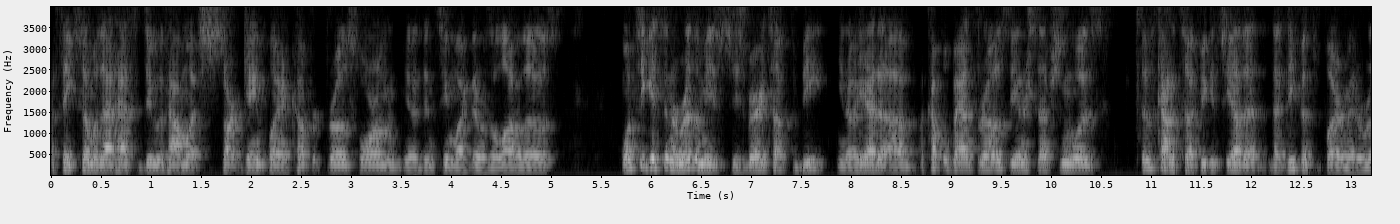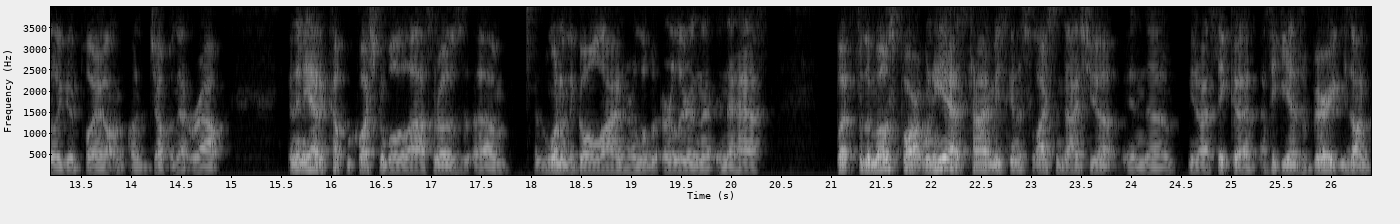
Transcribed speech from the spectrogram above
I think some of that has to do with how much start game plan comfort throws for him. And, you know, it didn't seem like there was a lot of those. Once he gets in a rhythm, he's he's very tough to beat. You know, he had a, a couple bad throws. The interception was it was kind of tough. You could see how that that defensive player made a really good play on, on jumping that route. And then he had a couple questionable uh, throws, um, one in the goal line or a little bit earlier in the in the half. But for the most part, when he has time, he's going to slice and dice you up. And uh, you know, I think uh, I think he has a very he's on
